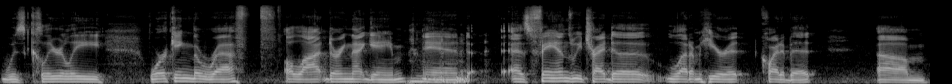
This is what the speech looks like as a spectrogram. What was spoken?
was clearly working the ref a lot during that game, and as fans, we tried to let him hear it quite a bit. Um,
